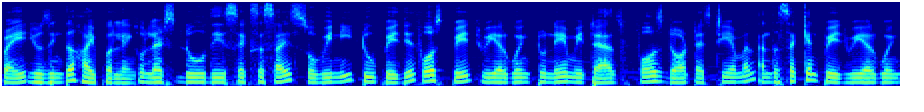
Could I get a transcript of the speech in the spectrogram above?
page using the hyperlink. So let's do this exercise. So we need two pages. First page we are going to name it as first.html and the second page we are going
